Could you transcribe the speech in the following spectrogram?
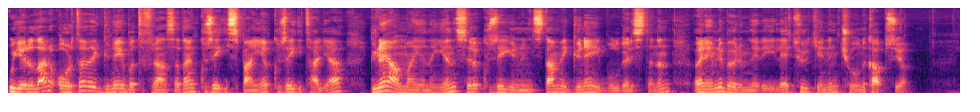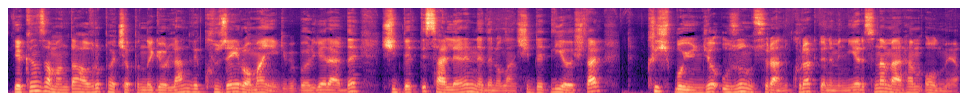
Uyarılar Orta ve Güneybatı Fransa'dan Kuzey İspanya, Kuzey İtalya, Güney Almanya'nın yanı sıra Kuzey Yunanistan ve Güney Bulgaristan'ın önemli bölümleri ile Türkiye'nin çoğunu kapsıyor. Yakın zamanda Avrupa çapında görülen ve Kuzey Romanya gibi bölgelerde şiddetli sellere neden olan şiddetli yağışlar kış boyunca uzun süren kurak dönemin yarısına merhem olmuyor.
